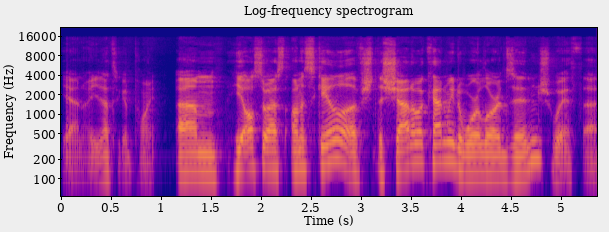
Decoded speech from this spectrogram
Yeah, no, that's a good point. Um, he also asked on a scale of the Shadow Academy to Warlord Zinj, with uh,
